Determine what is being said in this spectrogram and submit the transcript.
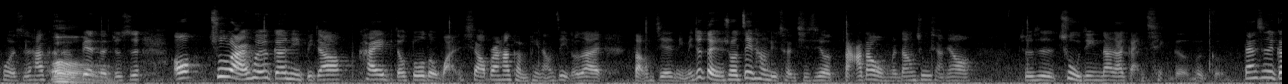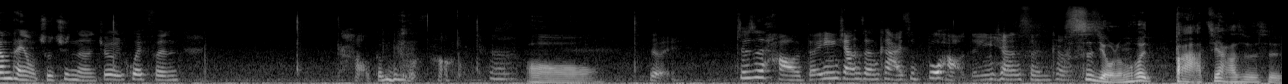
或者是他可能哦。变得就是哦出来会跟你比较开比较多的玩笑，不然他可能平常自己都在房间里面，就等于说这趟旅程其实有达到我们当初想要。就是促进大家感情的那个，但是跟朋友出去呢，就会分好跟不好。哦，对，就是好的印象深刻还是不好的印象深刻？是有人会打架，是不是？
